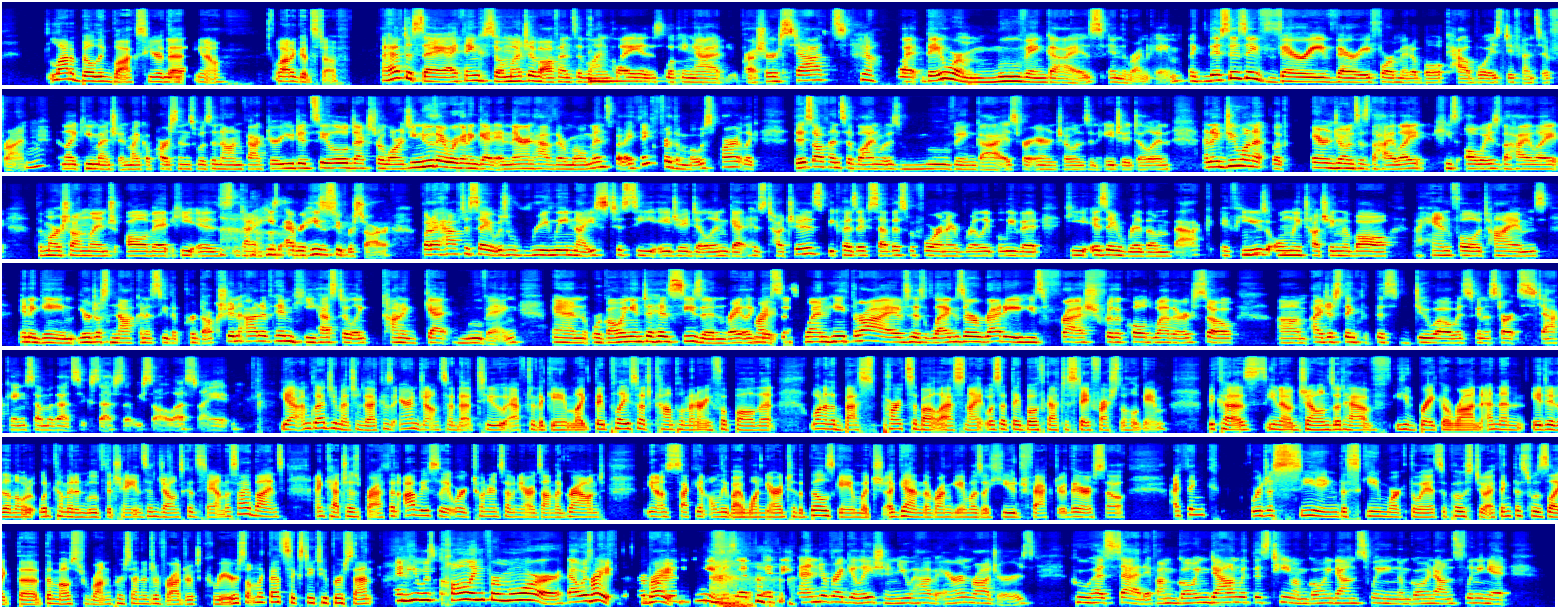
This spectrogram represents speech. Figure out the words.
lot of building blocks here that you know a lot of good stuff I have to say, I think so much of offensive line play is looking at pressure stats. Yeah. But they were moving guys in the run game. Like this is a very, very formidable Cowboys defensive front. Mhm. And like you mentioned, Micah Parsons was a non-factor. You did see a little Dexter Lawrence. You knew they were going to get in there and have their moments, but I think for the most part, like this offensive line was moving guys for Aaron Jones and AJ Dillon. And I do want to look, Aaron Jones is the highlight. He's always the highlight. The Marshawn Lynch, all of it. He is he's every he's a superstar. But I have to say it was really nice to see AJ Dillon get his touches because I've said this before and I really believe it. He is a rhythm back. If he's mm-hmm. only touching the ball a handful of times in a game, you're just not going to see the production out of him. He has to like kind of get moving. And we're going into his season, right? Like right. this is when he thrives. His legs are ready. He's fresh for the cold weather. So um, I just think that this duo is going to start stacking some of that success that we saw last night. Yeah, I'm glad you mentioned that because Aaron Jones said that too after the game. Like they play such complementary football that one of the best parts about last night was that they both got to stay fresh the whole game because, you know, Jones would have, he'd break a run and then AJ Dillon would come in and move the chains and Jones could stay on the sidelines and catch his breath. And obviously it worked 207 yards on the ground, you know, second only by one yard to the Bills game, which again, the run game was a huge factor there. So I think we're just seeing the scheme work the way it's supposed to. I think this was like the the most run percentage of Rodgers' career, something like that, sixty two percent. And he was calling for more. That was right, right. Part of the game is that at the end of regulation, you have Aaron Rodgers who has said, "If I'm going down with this team, I'm going down swinging. I'm going down slinging it."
